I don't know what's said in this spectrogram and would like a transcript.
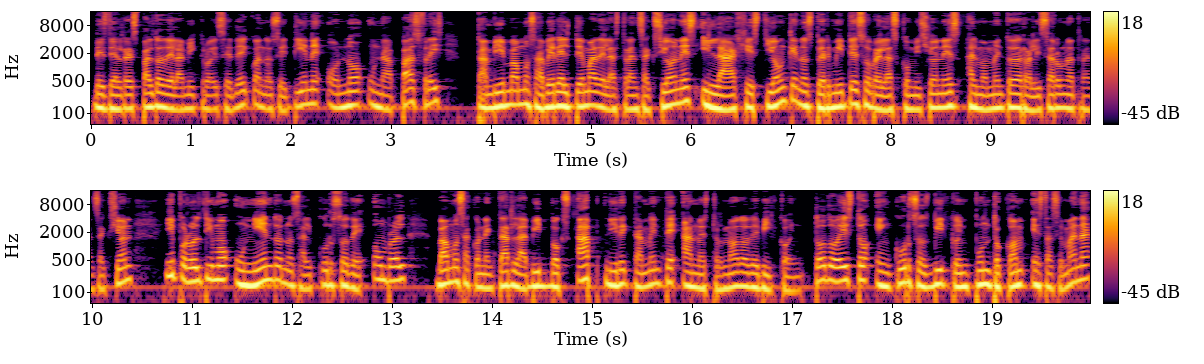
desde el respaldo de la micro SD cuando se tiene o no una passphrase. También vamos a ver el tema de las transacciones y la gestión que nos permite sobre las comisiones al momento de realizar una transacción. Y por último, uniéndonos al curso de Umbrel, vamos a conectar la Bitbox app directamente a nuestro nodo de Bitcoin. Todo esto en cursosbitcoin.com esta semana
